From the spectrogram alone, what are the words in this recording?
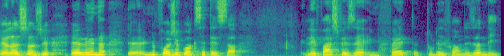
Elle a changé. Hélène, euh, une fois, je crois que c'était ça. Les Passes faisaient une fête tous les fins des années.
